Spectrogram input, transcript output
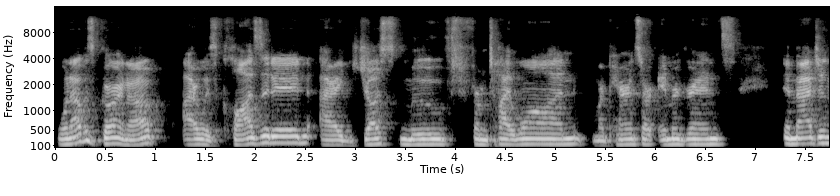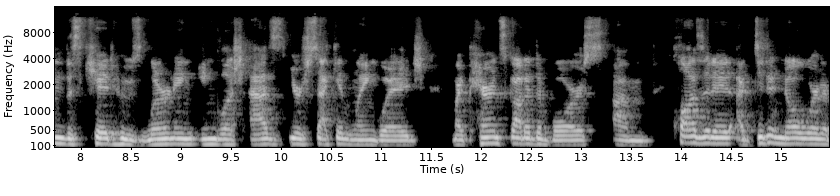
when I was growing up, I was closeted. I just moved from Taiwan. My parents are immigrants. Imagine this kid who's learning English as your second language. My parents got a divorce. I'm closeted. I didn't know where to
